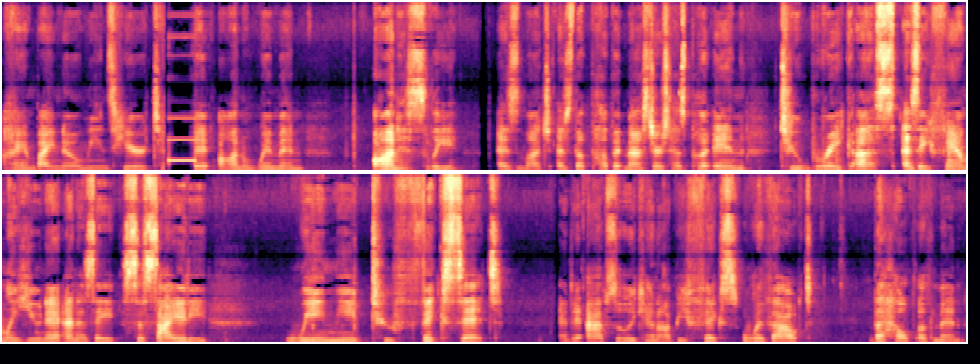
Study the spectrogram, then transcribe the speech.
I am by no means here to it on women. Honestly, as much as the Puppet Masters has put in to break us as a family unit and as a society, we need to fix it, and it absolutely cannot be fixed without the help of men.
